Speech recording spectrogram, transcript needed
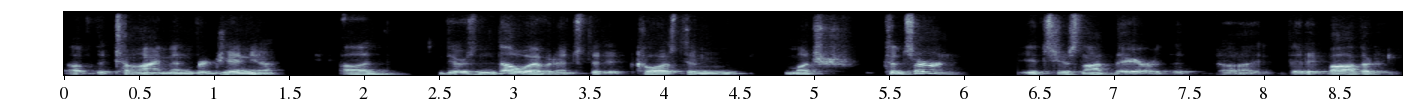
of the time in Virginia. Uh, there's no evidence that it caused him much concern. It's just not there that uh, that it bothered him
